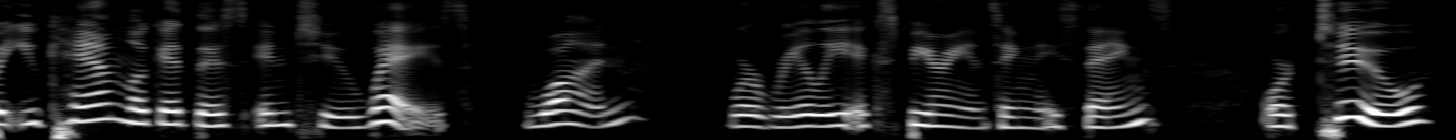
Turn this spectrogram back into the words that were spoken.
But you can look at this in two ways. One, we're really experiencing these things. Or two,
